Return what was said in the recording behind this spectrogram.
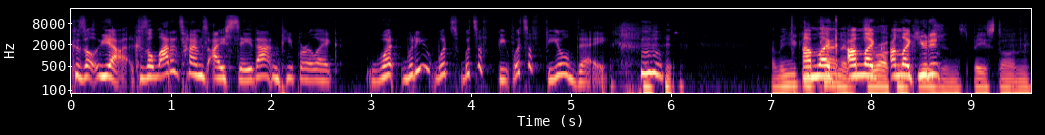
cuz yeah, cuz a lot of times I say that and people are like, "What what do you what's what's a fe- what's a field day?" I mean, you can I'm like- kind of I'm like- I'm like, you didn't- based on.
